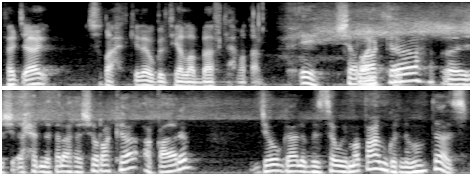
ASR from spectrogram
فجأة شطحت كذا وقلت يلا بفتح مطعم. إيه شراكة إحنا ثلاثة شركاء أقارب. جو قالوا بنسوي مطعم قلنا ممتاز.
